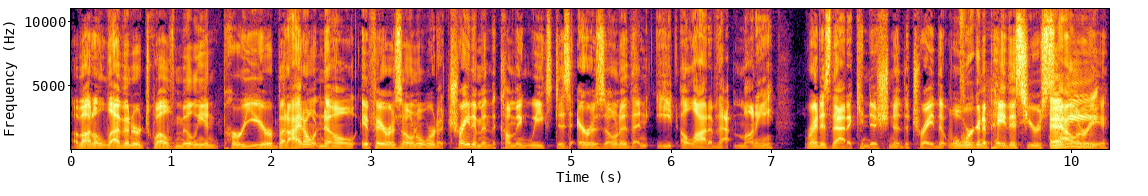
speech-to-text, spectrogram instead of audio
about 11 or 12 million per year. But I don't know if Arizona were to trade him in the coming weeks. Does Arizona then eat a lot of that money? Right? Is that a condition of the trade that well, we're going to pay this year's Any- salary?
